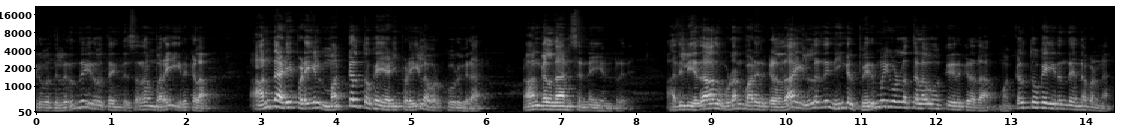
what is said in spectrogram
இருபதிலிருந்து இருபத்தைந்து சதம் வரை இருக்கலாம். அந்த அடிப்படையில் மக்கள் தொகை அடிப்படையில் அவர் கூறுகிறார். நாங்கள் தான் சென்னை என்று. அதில் ஏதாவது உடன்பாடு இருக்கிறதா? இல்லது நீங்கள் பெருமை கொள்ள தளவுக்கு இருக்கிறதா? மக்கள் தொகை இருந்து என்ன பண்ண?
